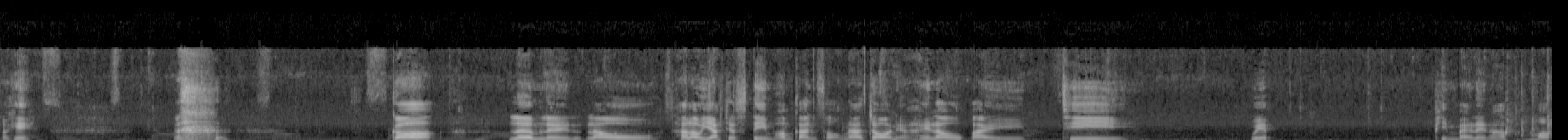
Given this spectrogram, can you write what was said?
โอเค ก็เริ่มเลยเราถ้าเราอยากจะสตรีมพร้อมกัน 2 หน้าจอเนี่ย ให้เราไปที่เว็บพิมพ์ไปเลยนะครับ mob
